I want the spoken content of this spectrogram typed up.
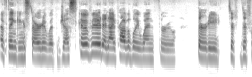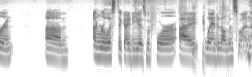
of thinking started with just COVID, and I probably went through 30 dif- different um, unrealistic ideas before I landed on this one.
